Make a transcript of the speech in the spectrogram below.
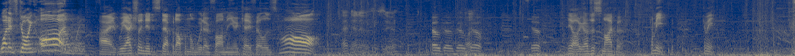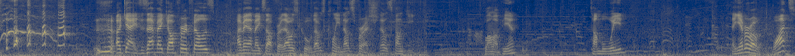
What is going on? wait. Alright, we actually need to step it up on the widow farming, okay, fellas? Oh! I didn't know this soon. Go, go, go, go. Go. Yeah, I'll I'll just snipe her. Come here. Come here. okay, does that make up for it, fellas? I mean, that makes up for it. That was cool. That was clean. That was fresh. That was funky. Plum up here. Tumbleweed. They gave her a... What?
